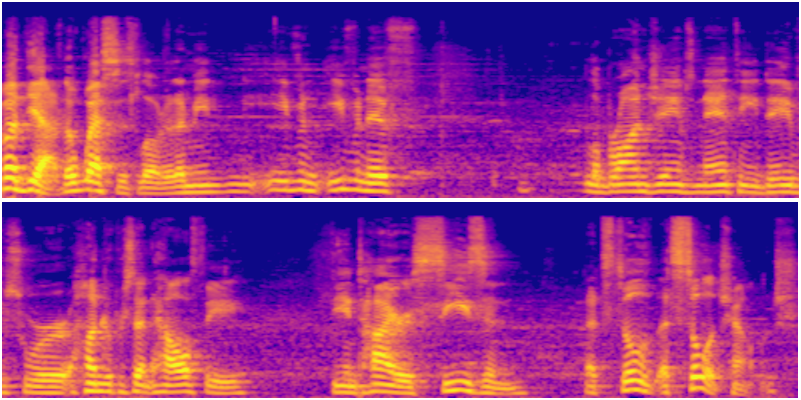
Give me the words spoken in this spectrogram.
But yeah, the West is loaded. I mean, even even if LeBron James and Anthony Davis were 100% healthy the entire season, that's still that's still a challenge.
